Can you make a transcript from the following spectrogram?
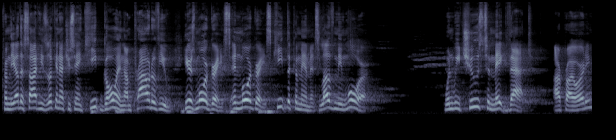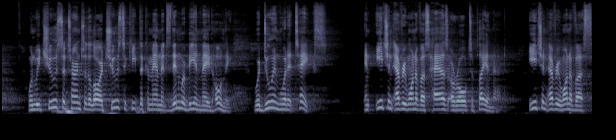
From the other side, He's looking at you saying, Keep going. I'm proud of you. Here's more grace and more grace. Keep the commandments. Love me more. When we choose to make that our priority, when we choose to turn to the Lord, choose to keep the commandments, then we're being made holy. We're doing what it takes. And each and every one of us has a role to play in that. Each and every one of us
